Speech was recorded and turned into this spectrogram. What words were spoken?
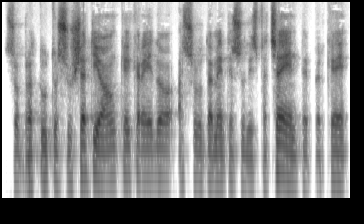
soprattutto su Châtillon, che credo assolutamente soddisfacente, perché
